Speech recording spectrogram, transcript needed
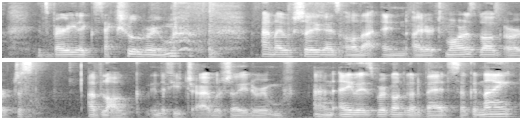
it's very like sexual room, and I will show you guys all that in either tomorrow's vlog or just a vlog in the future. I will show you the room. And anyways, we're going to go to bed. So good night.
